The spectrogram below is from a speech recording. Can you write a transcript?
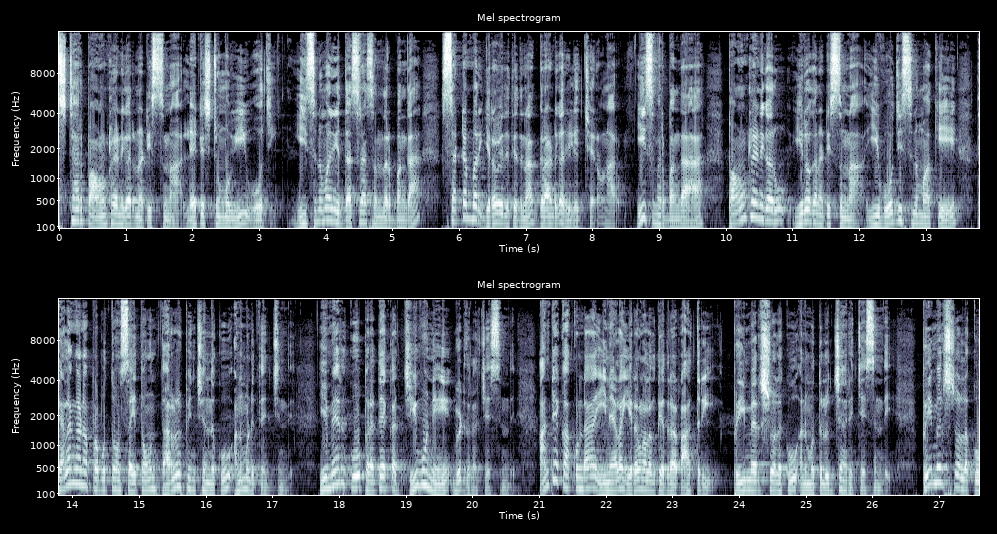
స్టార్ పవన్ కళ్యాణ్ గారు నటిస్తున్న లేటెస్ట్ మూవీ ఓజీ. ఈ సినిమాని దసరా సందర్భంగా సెప్టెంబర్ ఇరవై ఐదు తేదీన గ్రాండ్గా రిలీజ్ చేయనున్నారు. ఈ సందర్భంగా పవన్ కళ్యాణ్ గారు హీరోగా నటిస్తున్న ఈ ఓజీ సినిమాకి తెలంగాణ ప్రభుత్వం సైతం ధరలు పెంచేందుకు అనుమతి తెచ్చింది. ఈ మేరకు ప్రత్యేక జీవోని విడుదల చేసింది. అంతేకాకుండా ఈ నెల ఇరవై నాలుగు తేదీన రాత్రి ప్రీమియర్ షోలకు అనుమతులు జారీ చేసింది. ప్రీమియర్ షోలకు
